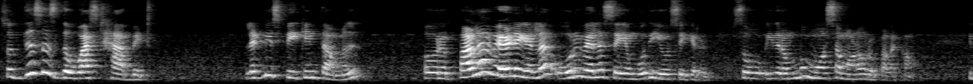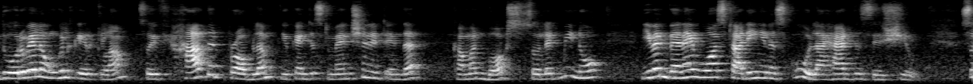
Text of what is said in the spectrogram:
So this is the worst habit. Let me speak in Tamil. ஒரு பல வேலைகளில் ஒரு வேலை செய்யும்போது யோசிக்கிறது. ஸோ இது ரொம்ப மோசமான ஒரு பழக்கம். இது ஒருவேளை உங்களுக்கு இருக்கலாம். So if you have that problem you can just mention it in the comment box so let me know even when I was studying in a school I had this issue so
